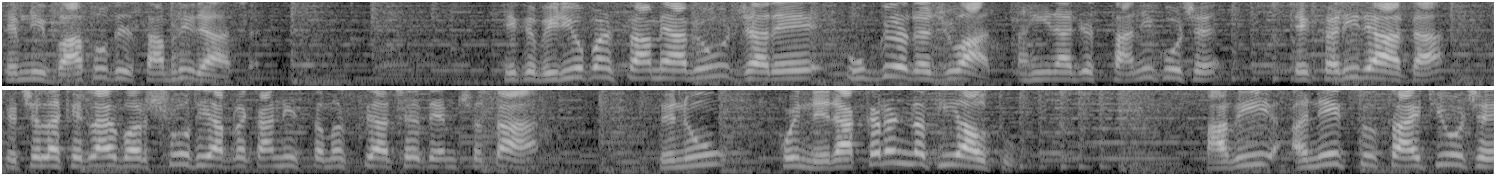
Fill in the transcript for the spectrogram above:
તેમની વાતો તે સાંભળી રહ્યા છે. એક વીડિયો પણ સામે આવ્યો જ્યારે ઉગ્ર રજૂઆત અહીંના જે સ્થાનિકો છે, તે કરી રહ્યા હતા કે છેલ્લા કેટલાય વર્ષોથી આ પ્રકારની સમસ્યા છે, તેમ છતાં તેનું કોઈ નિરાકરણ નથી આવતું. આવી અનેક સોસાયટીઓ છે,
